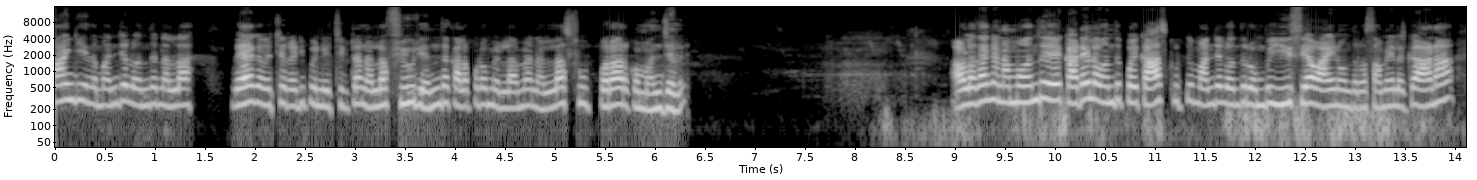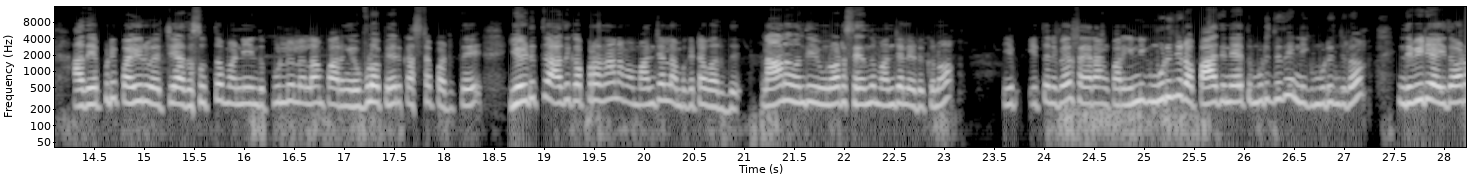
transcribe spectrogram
வாங்கி இந்த மஞ்சள் வந்து நல்லா வேக வச்சு ரெடி பண்ணி வச்சுக்கிட்டா நல்லா ஃப்யூர் எந்த கலப்படமும் இல்லாமல் நல்லா சூப்பராக இருக்கும் மஞ்சள். அவ்வளோதாங்க நம்ம வந்து கடையில் வந்து போய் காசு கொடுத்து மஞ்சள் வந்து ரொம்ப ஈஸியாக வாங்கிட்டு வந்துடும் சமையலுக்கு. ஆனால் அதை எப்படி பயிர் வச்சு அதை சுத்தம் பண்ணி இந்த புல்லுலலாம் பாருங்கள் எவ்வளோ பேர் கஷ்டப்படுத்து எடுத்து அதுக்கப்புறம் தான் நம்ம மஞ்சள் நம்மக்கிட்ட வருது. நானும் வந்து இவங்களோட சேர்ந்து மஞ்சள் எடுக்கணும். இப் இத்தனை பேர் செய்கிறாங்க பாருங்கள் இன்றைக்கி முடிஞ்சிடும். பாதி நேற்று முடிஞ்சது இன்றைக்கி முடிஞ்சிடும். இந்த வீடியோ இதோட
